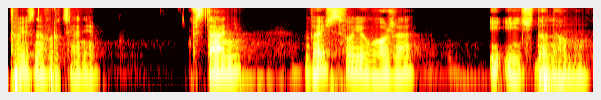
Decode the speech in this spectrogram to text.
To jest nawrócenie. Wstań, weź swoje łoże i idź do domu.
